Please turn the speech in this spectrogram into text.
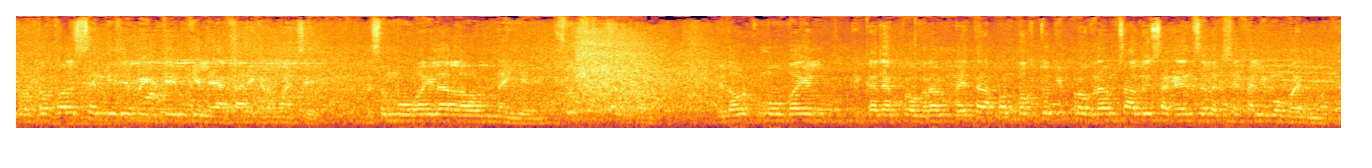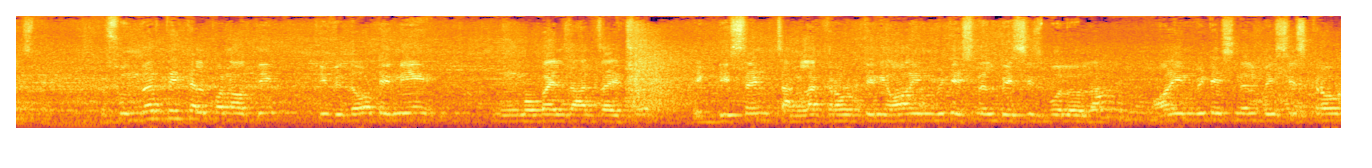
प्रोटोकॉल्स त्यांनी जे मेंटेन केले या कार्यक्रमाचे जसं मोबाईल अलाउड नाही आहे सोशल कल्पना विदाऊट मोबाईल एखाद्या प्रोग्राम नाही तर आपण बघतो की प्रोग्राम चालू आहे सगळ्यांचं लक्ष खाली मोबाईलमध्ये असतं तर सुंदर ती कल्पना होती की विदाऊट एनी मोबाईल जात जायचं. एक डिसेंट चांगला क्राऊड त्यांनी ऑन इन्व्हिटेशनल बेसिस बोलवला. ऑन इन्व्हिटेशनल बेसिस क्राऊड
